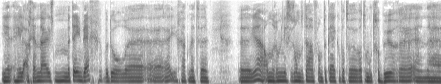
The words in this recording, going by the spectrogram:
je hele agenda is meteen weg. Ik bedoel, je gaat met eh, ja, andere ministers om de tafel... om te kijken wat er, wat er moet gebeuren. En, eh,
